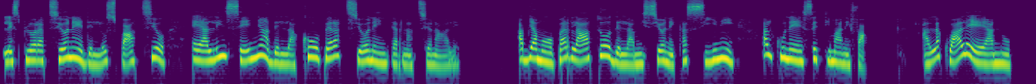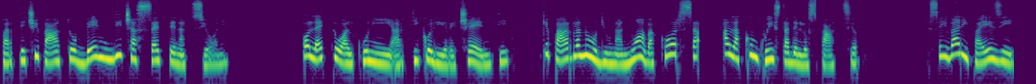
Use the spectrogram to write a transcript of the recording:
l'esplorazione dello spazio è all'insegna della cooperazione internazionale. Abbiamo parlato della missione Cassini alcune settimane fa, alla quale hanno partecipato ben 17 nazioni. Ho letto alcuni articoli recenti che parlano di una nuova corsa alla conquista dello spazio. Se i vari paesi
